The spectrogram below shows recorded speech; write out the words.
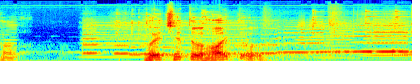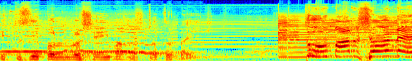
হ- হয়েছে তো, হয়তো। কিন্তু যে বলল সেই মানুষটা তো নাই। তোমার সনে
